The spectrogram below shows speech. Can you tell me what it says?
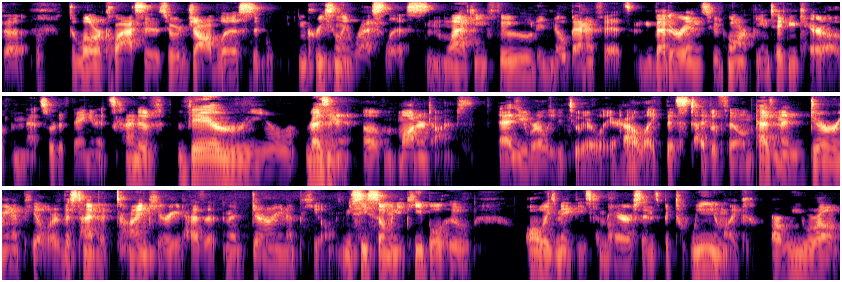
the, the lower classes who are jobless and increasingly restless and lacking food and no benefits, and veterans who aren't being taken care of, and that sort of thing. And it's kind of very resonant of modern times as you were alluding to earlier, how like this type of film has an enduring appeal, or this type of time period has an enduring appeal. And you see so many people who always make these comparisons between like, are we Rome?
